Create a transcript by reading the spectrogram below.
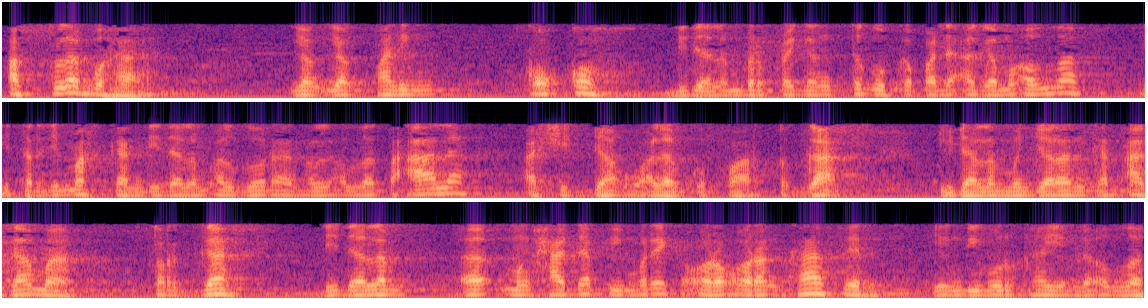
Aslabha yang yang paling kokoh di dalam berpegang teguh kepada agama Allah diterjemahkan di dalam Al-Qur'an oleh Allah taala asyidda'u 'alal kufar tegas di dalam menjalankan agama tegas di dalam uh, menghadapi mereka orang-orang kafir yang dimurkai oleh Allah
